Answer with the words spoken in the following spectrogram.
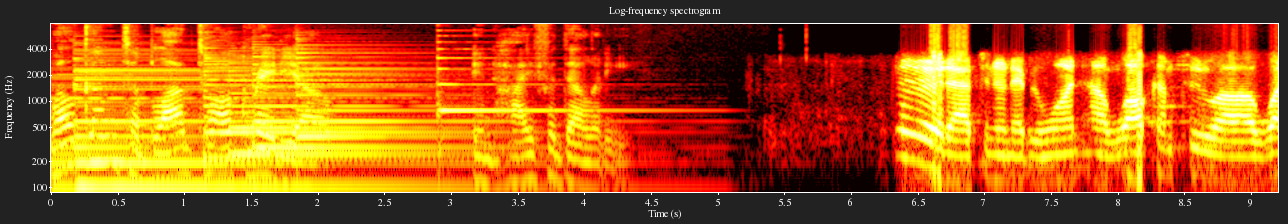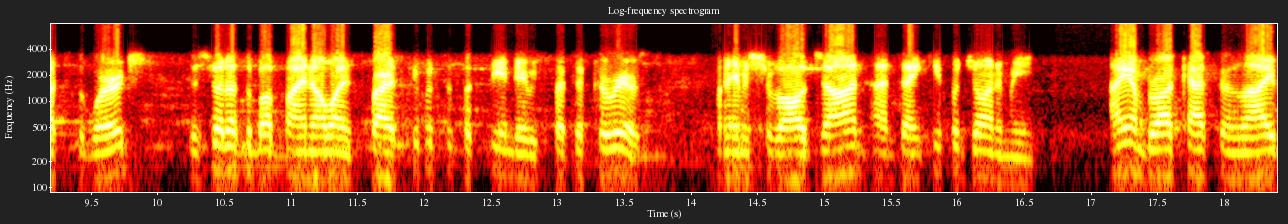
Welcome to Blog Talk Radio in high fidelity. Good afternoon, everyone. Uh, welcome to uh, What's the Word? The show that's about finding out what inspires people to succeed in their respective careers. My name is Cheval John, and thank you for joining me. I am broadcasting live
